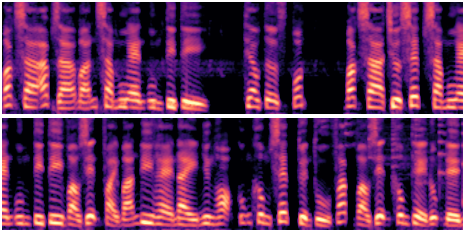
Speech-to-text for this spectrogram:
Barca áp giá bán Samuel Umtiti. Theo tờ Sport, Barca chưa xếp Samuel Umtiti vào diện phải bán đi hè này nhưng họ cũng không xếp tuyển thủ Pháp vào diện không thể đụng đến.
